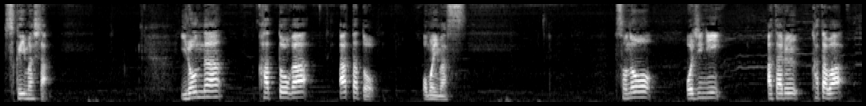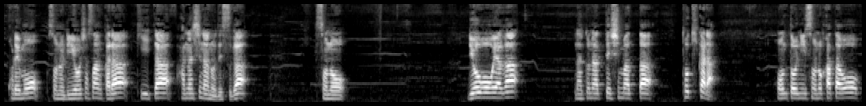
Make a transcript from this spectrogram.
救いました。いろんな葛藤があったと思います。そのおじに当たる方は、これもその利用者さんから聞いた話なのですが、その両親が亡くなってしまった時から、本当にその方を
